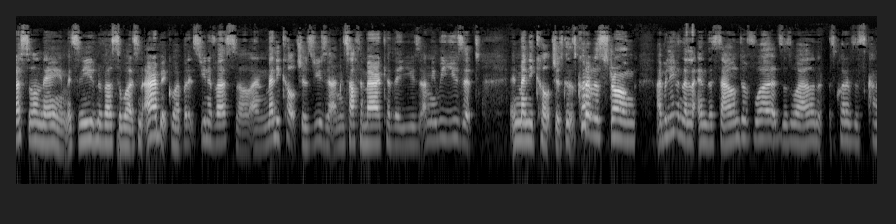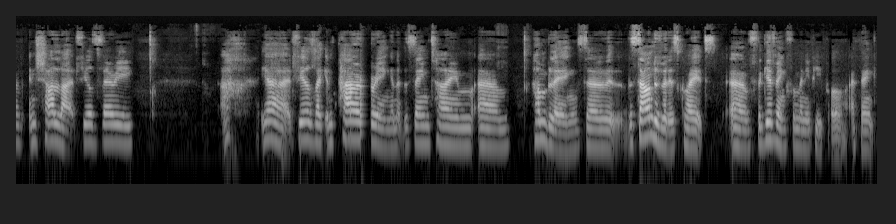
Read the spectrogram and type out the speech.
universal name. It's a universal word. It's an Arabic word, but it's universal, and many cultures use it. I mean, South America they use. it. I mean, we use it in many cultures because it's kind of a strong. I believe in the in the sound of words as well, and it's kind of this kind of inshallah. It feels very, uh, yeah, it feels like empowering and at the same time um, humbling. So the sound of it is quite uh, forgiving for many people, I think.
